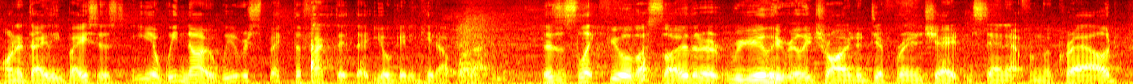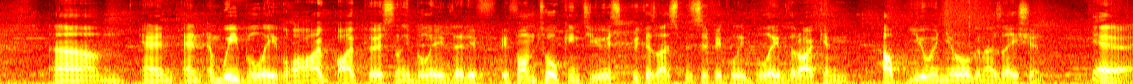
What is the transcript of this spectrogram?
on a daily basis, yeah, we know we respect the fact that, that you're getting hit up by that. There's a select few of us though that are really really trying to differentiate and stand out from the crowd. Um, and, and, and we believe, I, I personally believe that if, if I'm talking to you, it's because I specifically believe that I can help you and your organization. Yeah,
